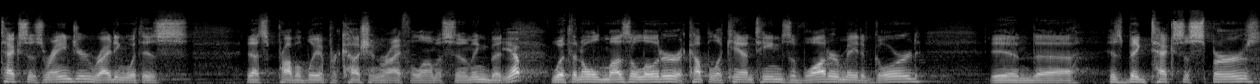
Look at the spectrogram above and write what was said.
Texas Ranger riding with his, that's probably a percussion rifle, I'm assuming, but Yep. with an old muzzle loader, a couple of canteens of water made of gourd, and uh, his big Texas spurs,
